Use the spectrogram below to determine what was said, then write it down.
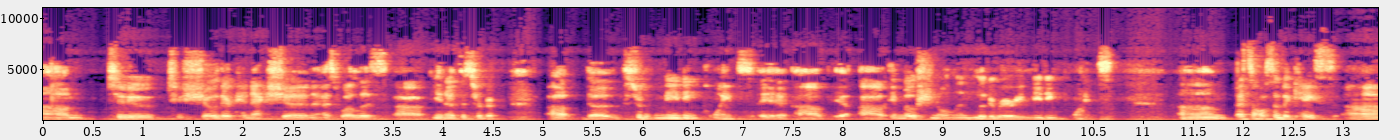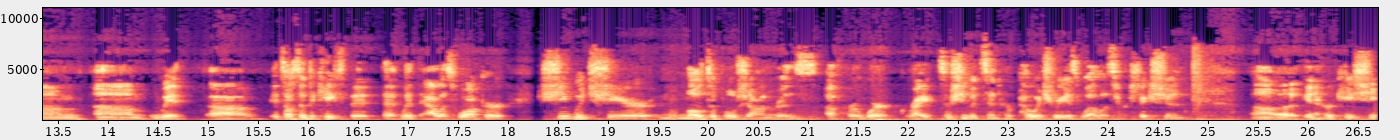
um, to to show their connection as well as uh, you know the sort of uh, the sort of meeting points, uh, uh emotional and literary meeting points. Um, that's also the case um, um, with. Uh, it's also the case that, that with Alice Walker, she would share multiple genres of her work, right? So she would send her poetry as well as her fiction. Uh, in her case, she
